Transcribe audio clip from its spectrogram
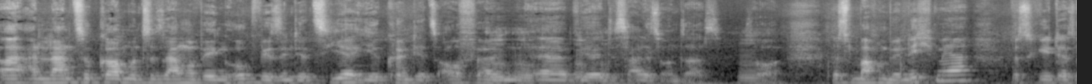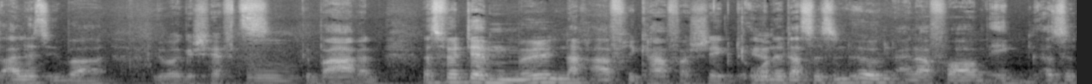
äh, an Land zu kommen und zu sagen, wegen Huck, wir sind jetzt hier, ihr könnt jetzt aufhören, mhm. äh, wir, das ist alles unseres. Mhm. So. Das machen wir nicht mehr. Das geht jetzt alles über über Geschäftsgebaren. Das wird der Müll nach Afrika verschickt, ohne ja. dass es in irgendeiner Form, also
